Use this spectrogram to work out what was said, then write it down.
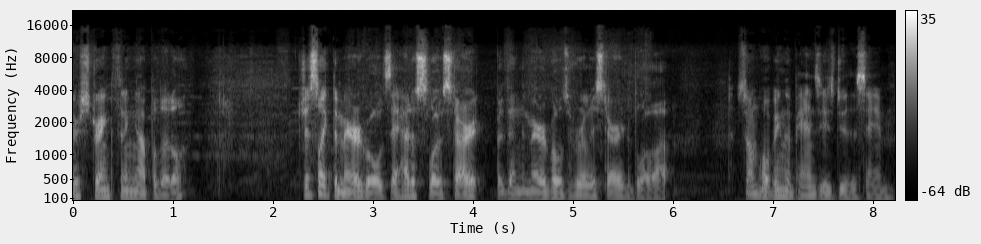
They're strengthening up a little. Just like the marigolds, they had a slow start, but then the marigolds really started to blow up. So I'm hoping the pansies do the same.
